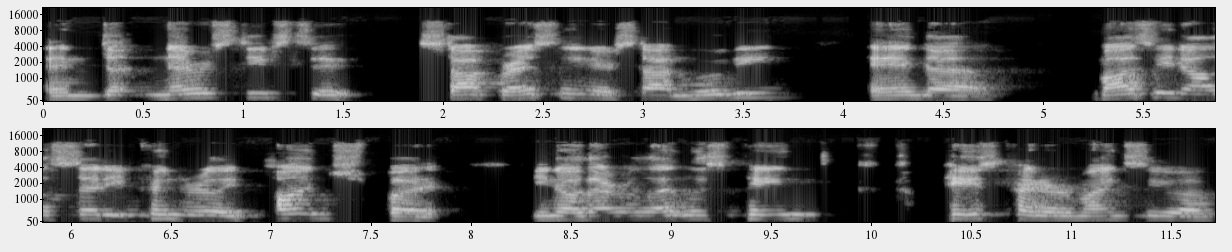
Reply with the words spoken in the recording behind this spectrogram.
and d- never seems to stop wrestling or stop moving. And uh, Masvidal said he couldn't really punch, but you know that relentless pain pace kind of reminds you of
